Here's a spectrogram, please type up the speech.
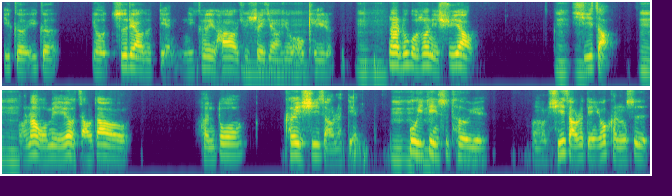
一个一个有资料的点，你可以好好去睡觉就 OK 了。嗯嗯。那如果说你需要，嗯，洗澡，嗯嗯，哦，那我们也有找到很多可以洗澡的点。嗯。不一定是特约，哦，洗澡的点有可能是，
